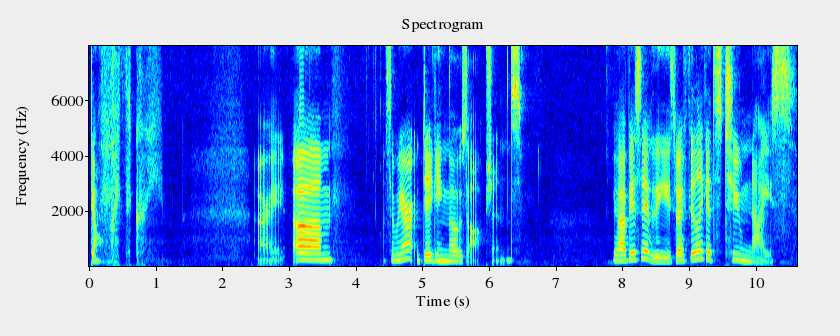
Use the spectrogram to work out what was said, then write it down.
don't like the green. All right. Um, so we aren't digging those options. We obviously have these, but I feel like it's too nice.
